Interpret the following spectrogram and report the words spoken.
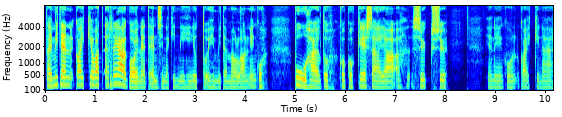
tai miten kaikki ovat reagoineet ensinnäkin niihin juttuihin, miten me ollaan niin kuin puuhailtu koko kesä ja syksy ja niin kuin kaikki nämä,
